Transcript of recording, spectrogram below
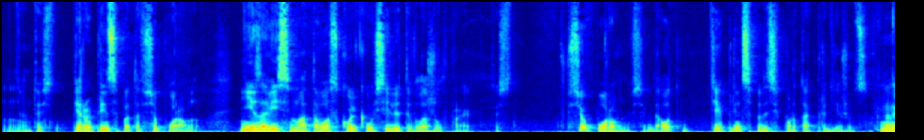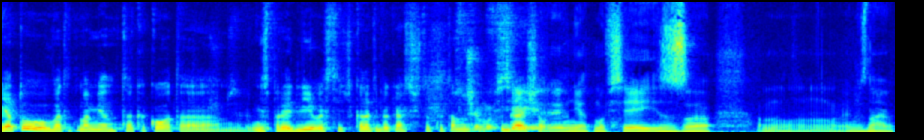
То есть, первый принцип – это все поровну. Независимо от того, сколько усилий ты вложил в проект. То есть, все поровну всегда. Вот те принципы до сих пор так придерживаются. Нету в этот момент какого-то несправедливости, когда тебе кажется, что ты там Слушай, мы фигачил? Все, нет, мы все из, не знаю,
